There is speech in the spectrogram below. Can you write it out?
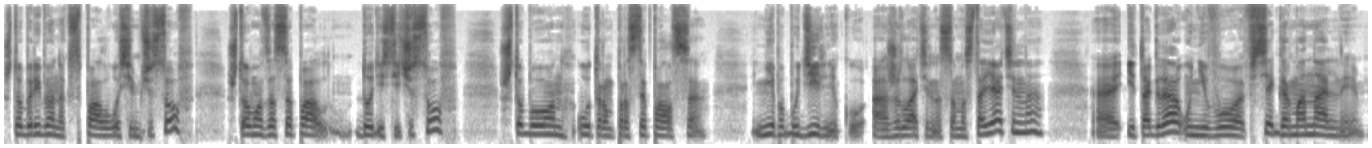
Чтобы ребенок спал 8 часов, чтобы он засыпал до 10 часов, чтобы он утром просыпался не по будильнику, а желательно самостоятельно, э, и тогда у него все гормональные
